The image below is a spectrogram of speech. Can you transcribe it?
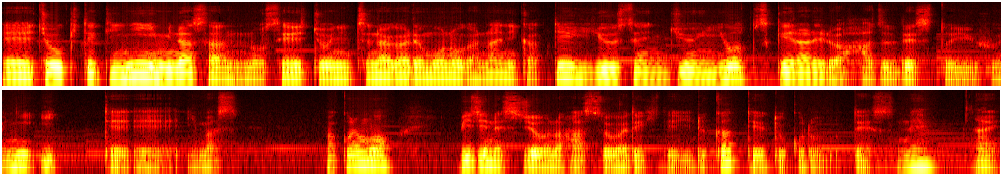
えー、長期的に皆さんの成長につながるものが何かっていう優先順位をつけられるはずですというふうに言って、います。まあ、これもビジネス上の発想ができているかっていうところですね。はい。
